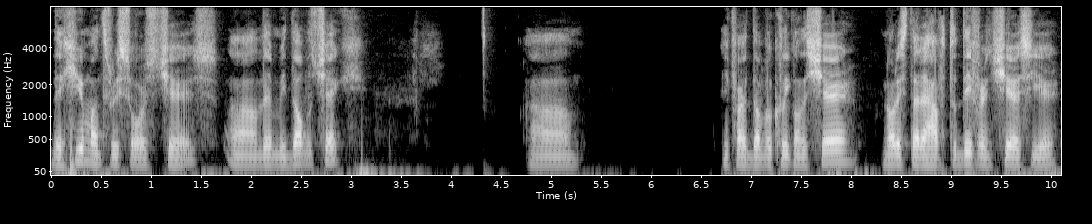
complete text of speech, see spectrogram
the human resource shares. Uh, let me double check. Uh, if I double click on the share, notice that I have two different shares here.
